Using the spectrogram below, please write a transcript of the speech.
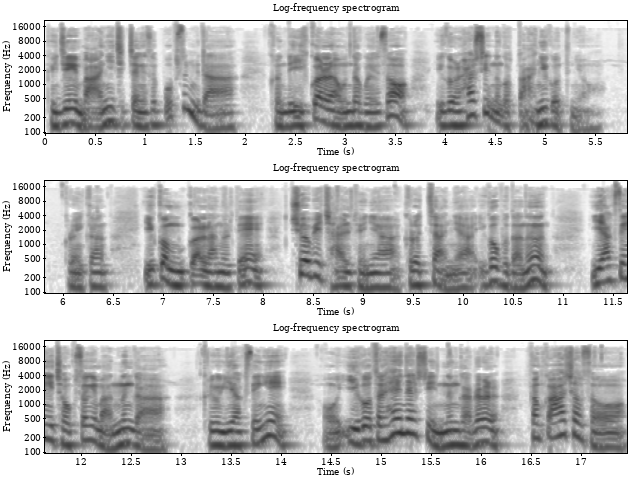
굉장히 많이 직장에서 뽑습니다. 그런데 이과를 나온다고 해서 이걸 할 수 있는 것도 아니거든요. 그러니까 이과 문과를 나눌 때 취업이 잘 되냐 그렇지 않냐 이거보다는 이 학생이 적성이 맞는가 그리고 이 학생이 어 이것을 해낼 수 있는가를 평가하셔서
